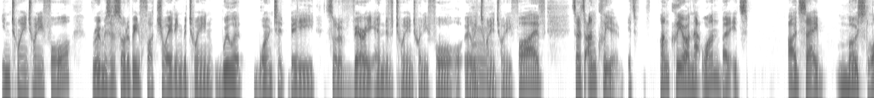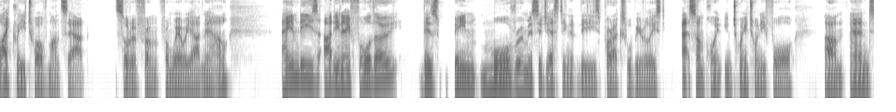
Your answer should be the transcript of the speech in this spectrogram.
in 2024. Rumors have sort of been fluctuating between will it, won't it be sort of very end of 2024 or early Mm. 2025. So it's unclear. It's unclear on that one, but it's I'd say most likely 12 months out, sort of from from where we are now. AMD's RDNA 4, though, there's been more rumors suggesting that these products will be released at some point in 2024. Um, and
